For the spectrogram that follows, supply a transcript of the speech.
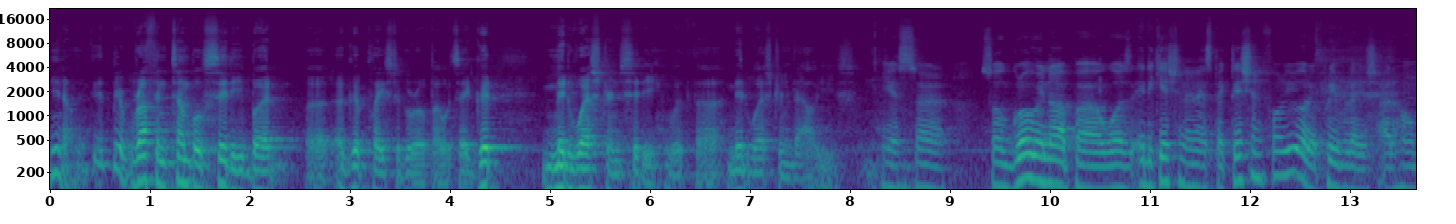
you know, it'd be a rough and tumble city, but uh, a good place to grow up, I would say. Good Midwestern city with uh, Midwestern values. Yes, sir. So, growing up, uh, was education an expectation for you or a privilege at home?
